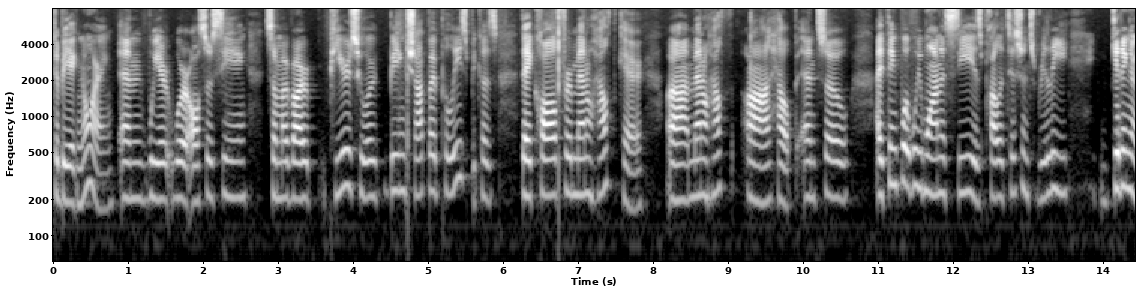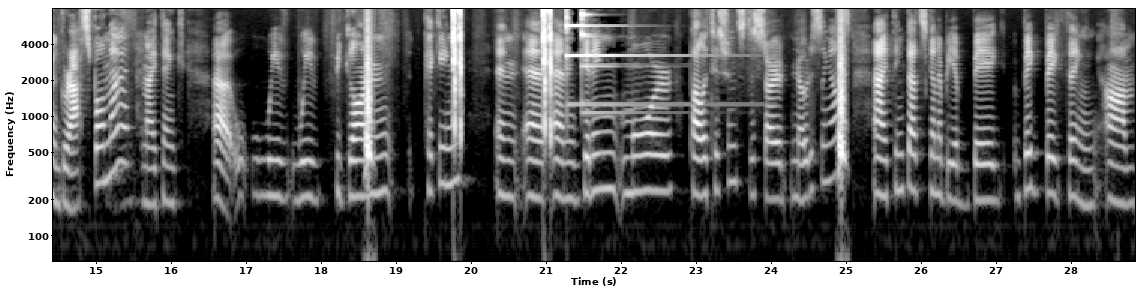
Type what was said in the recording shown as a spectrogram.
to be ignoring. And we're, we're also seeing some of our peers who are being shot by police because they call for mental health care, uh, mental health uh, help. And so I think what we want to see is politicians really getting a grasp on that. And I think uh, we've we've begun picking and, and and getting more politicians to start noticing us, and I think that's going to be a big, big, big thing um,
